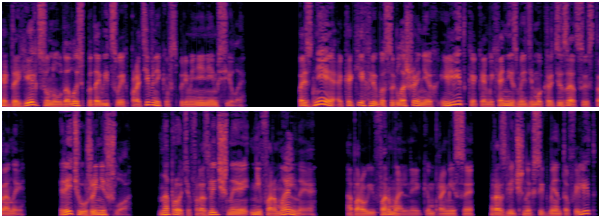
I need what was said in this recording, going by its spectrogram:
когда Ельцину удалось подавить своих противников с применением силы. Позднее о каких-либо соглашениях элит, как о механизме демократизации страны, речи уже не шло. Напротив, различные неформальные, а порой и формальные компромиссы различных сегментов элит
